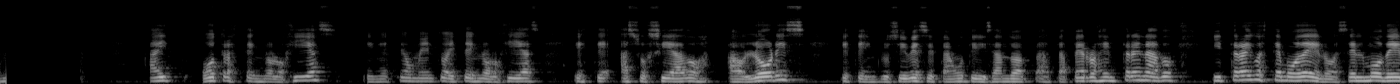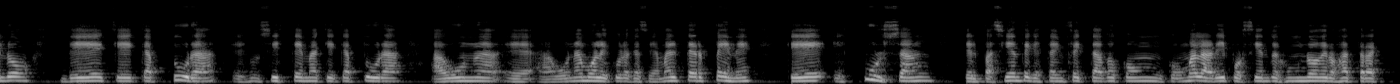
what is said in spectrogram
Hay otras tecnologías, en este momento hay tecnologías este, asociadas a olores, este, inclusive se están utilizando hasta perros entrenados y traigo este modelo, es el modelo de que captura, es un sistema que captura a una, eh, a una molécula que se llama el terpene que expulsan del paciente que está infectado con, con malaria y por ciento es uno de, los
